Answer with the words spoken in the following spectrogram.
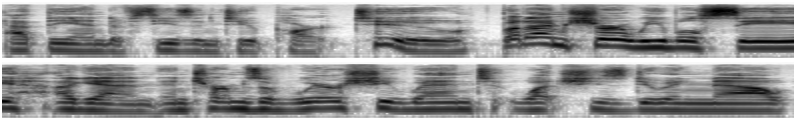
at the end of season 2, part 2. But I'm sure we will see, again, in terms of where she went, what she's doing now,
